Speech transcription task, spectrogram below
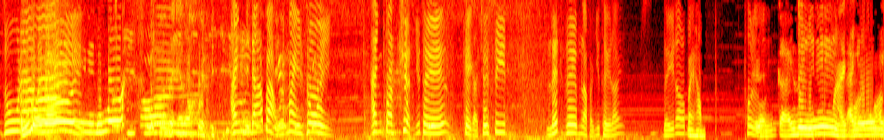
Du rồi ơi đúng rồi. anh đã bảo với mày rồi. Anh toàn chuyển như thế kể cả chơi xin late game là phải như thế đấy. Đấy là bài học thôi được rồi. Cái gì? Anh có, ơi. có,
